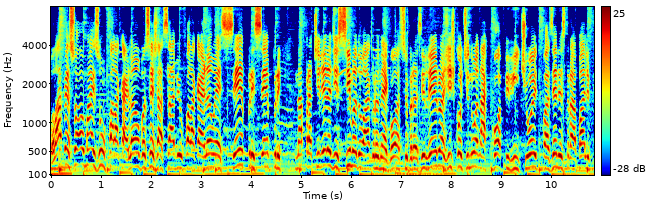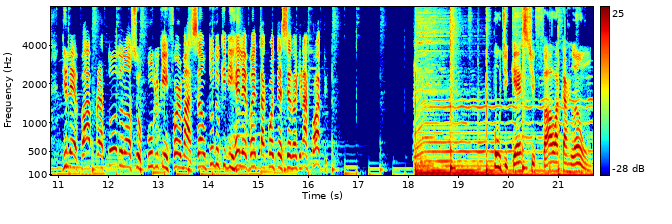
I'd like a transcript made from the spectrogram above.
Olá pessoal, mais um Fala Carlão. Você já sabe, o Fala Carlão é sempre, sempre na prateleira de cima do agronegócio brasileiro. A gente continua na COP28 fazendo esse trabalho de levar para todo o nosso público informação, tudo o que de relevante está acontecendo aqui na COP. Podcast Fala Carlão.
